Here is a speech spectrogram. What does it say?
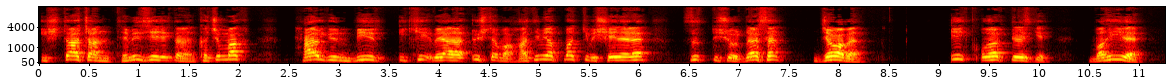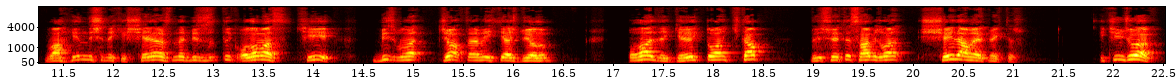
işte açan temiz yiyeceklerden kaçınmak, her gün bir, iki veya üç defa hatim yapmak gibi şeylere zıt düşüyor dersen cevaben. İlk olarak deriz ki vahiy ile vahyin dışındaki şeyler arasında bir zıtlık olamaz ki biz buna cevap verme ihtiyaç duyalım. O halde gerekli olan kitap ve sünnete sabit olan şeyle amel etmektir. İkinci olarak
